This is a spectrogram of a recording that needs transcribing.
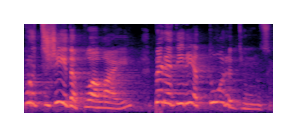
protegida pela lei, para diretora de um museu.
